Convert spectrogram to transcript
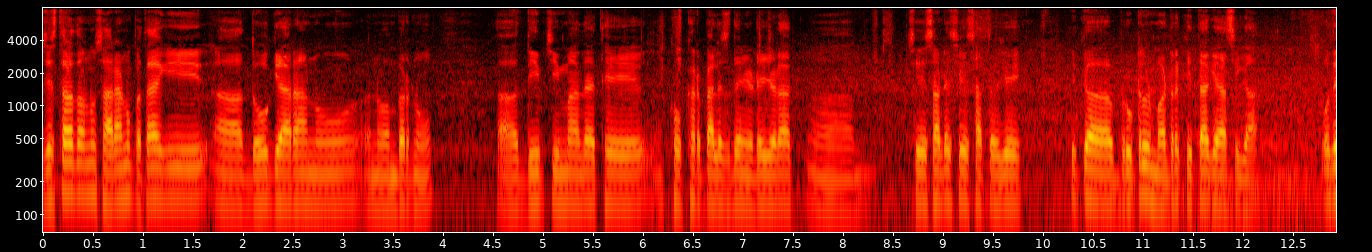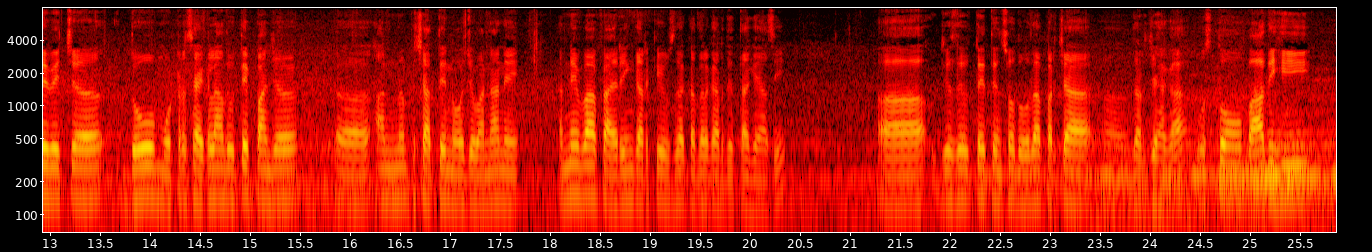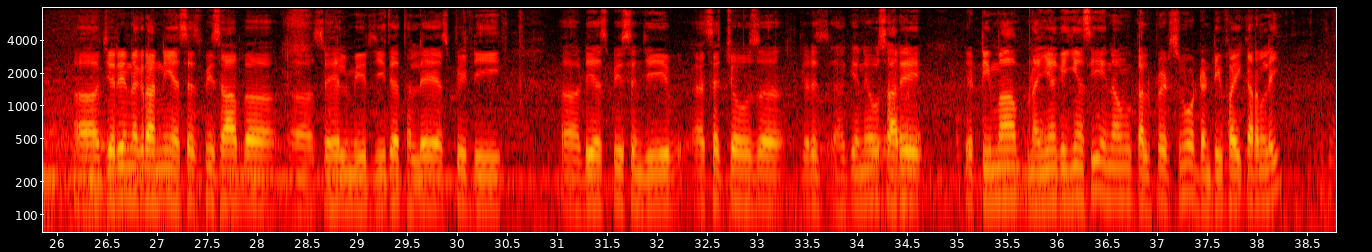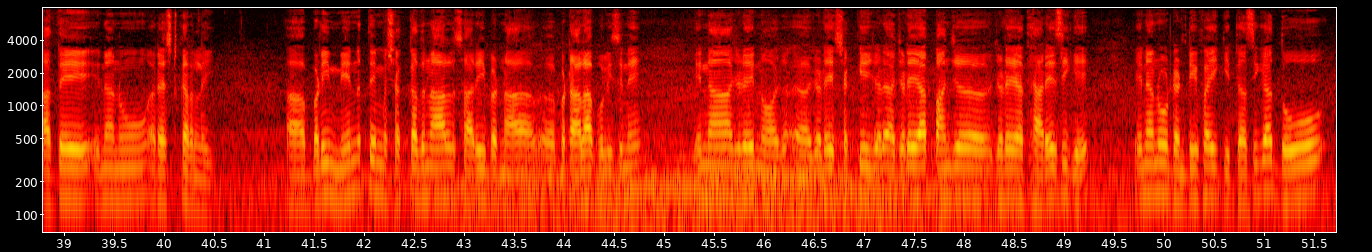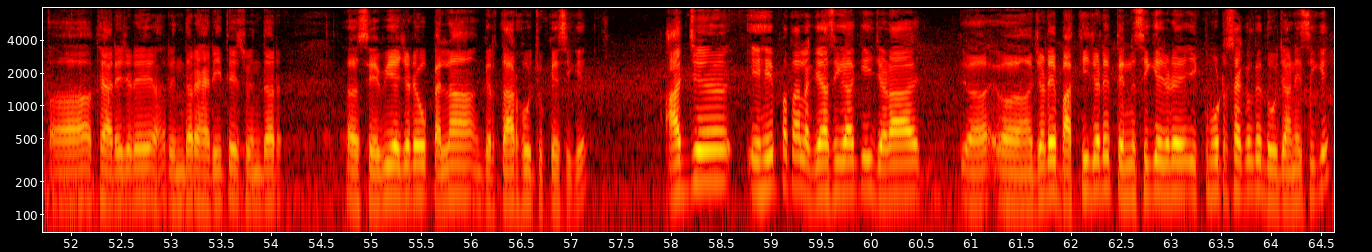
ਜਿਸ ਤਰ੍ਹਾਂ ਤੁਹਾਨੂੰ ਸਾਰਿਆਂ ਨੂੰ ਪਤਾ ਹੈ ਕਿ 2/11 ਨੂੰ, ਨਵੰਬਰ ਨੂੰ ਦੀਪ ਚੀਮਾ ਦਾ ਇੱਥੇ ਖੋਖਰ ਪੈਲੇਸ ਦੇ ਨੇੜੇ ਜਿਹੜਾ 6:30 7 ਵਜੇ ਇੱਕ ਬਰੂਟਲ ਮਰਡਰ ਕੀਤਾ ਗਿਆ ਸੀਗਾ। ਉਹਦੇ ਵਿੱਚ ਦੋ ਮੋਟਰਸਾਈਕਲਾਂ ਦੇ ਉੱਤੇ ਪੰਜ ਅਣਪਛਾਤੇ ਨੌਜਵਾਨਾਂ ਨੇ ਅੰਨ੍ਹੇਵਾਹ ਫਾਇਰਿੰਗ ਕਰਕੇ ਉਸ ਦਾ ਕਤਲ ਕਰ ਦਿੱਤਾ ਗਿਆ ਸੀ। ਜਿਸ ਦੇ ਉੱਤੇ 302 ਦਾ ਪਰਚਾ ਦਰਜ ਹੈਗਾ। ਉਸ ਤੋਂ ਬਾਅਦ ਹੀ ਅ, ਜੇਰੇ ਨਗਰਾਨੀ ਐਸਐਸਪੀ ਸਾਹਿਬ ਅ, ਸਹਿਲ ਮੀਰ ਜੀ ਦੇ ਥੱਲੇ ਐਸਪੀਡੀ ਡੀਐਸਪੀ ਸੰਜੀਵ ਐਸਐਚਓਜ਼ ਜਿਹੜੇ ਹੈਗੇ ਨੇ ਉਹ ਸਾਰੇ ਇਹ ਟੀਮਾਂ ਬਣਾਈਆਂ ਗਈਆਂ ਸੀ ਇਹਨਾਂ ਨੂੰ ਕਲਪਰੇਟਸ ਨੂੰ ਆਇਡੈਂਟੀਫਾਈ ਕਰਨ ਲਈ ਅਤੇ ਇਹਨਾਂ ਨੂੰ ਅਰੈਸਟ ਕਰਨ ਲਈ। ਬੜੀ ਮਿਹਨਤ ਤੇ ਮਸ਼ੱਕਤ ਨਾਲ ਸਾਰੀ ਬਰਨਾ- ਬਟਾਲਾ ਪੁਲਿਸ ਨੇ ਇਹਨਾਂ ਜਿਹੜੇ ਨੌਜ ਜਿਹੜੇ ਸ਼ੱਕੀ ਜਿਹੜਾ ਜਿਹੜੇ ਆ ਪੰਜ ਜਿਹੜੇ ਹਥਿਆਰੇ ਸੀਗੇ ਇਹਨਾਂ ਨੂੰ ਆਇਡੈਂਟੀਫਾਈ ਕੀਤਾ ਸੀਗਾ। ਦੋ ਹਥਿਆਰੇ ਜਿਹੜੇ ਹਰਿੰਦਰ ਹੈਰੀ ਤੇ ਸਵਿੰਦਰ ਸੇਵੀ ਹੈ ਜਿਹੜੇ ਉਹ ਪਹਿਲਾਂ ਗ੍ਰਿਫਤਾਰ ਹੋ ਚੁੱਕੇ ਸੀਗੇ। ਅੱਜ ਇਹ ਪਤਾ ਲੱਗਿਆ ਸੀਗਾ ਕਿ ਜਿਹੜਾ ਜਿਹੜੇ ਬਾਕੀ ਜਿਹੜੇ ਤਿੰਨ ਸੀਗੇ, ਜਿਹੜੇ ਇੱਕ ਮੋਟਰਸਾਈਕਲ ਤੇ ਦੋ ਜਾਣੇ ਸੀਗੇ,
